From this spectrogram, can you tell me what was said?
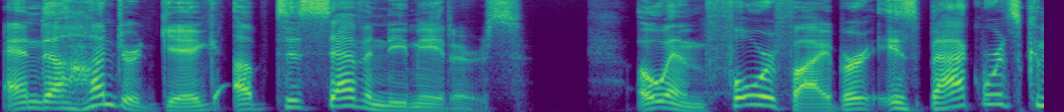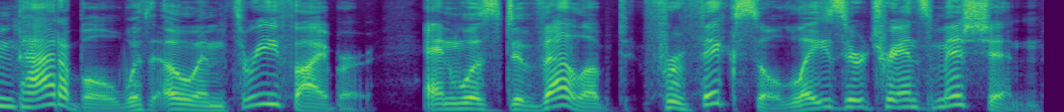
and 100 gig up to 70 meters. OM4 fiber is backwards compatible with OM3 fiber and was developed for VCSEL laser transmission.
